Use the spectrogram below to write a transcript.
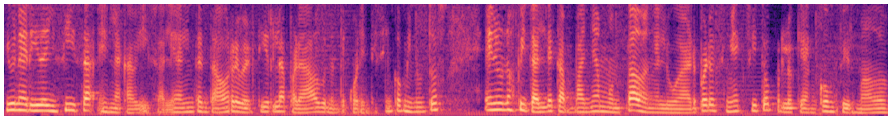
y una herida incisa en la cabeza. Le han intentado revertir la parada durante 45 minutos en un hospital de campaña montado en el lugar, pero sin éxito, por lo que han confirmado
